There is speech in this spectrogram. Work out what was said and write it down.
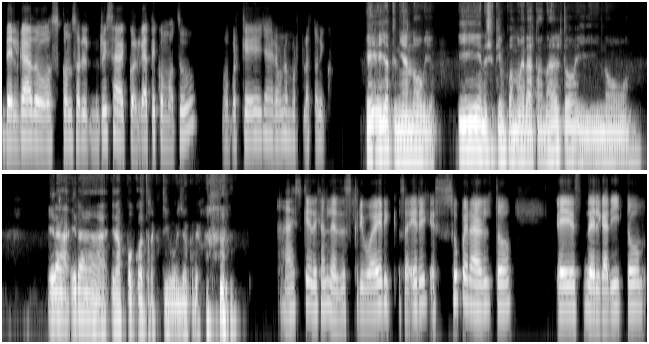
delgados, con sonrisa Colgate como tú, ¿o por qué ella era un amor platónico? E ella tenía novio, y en ese tiempo no era tan alto y no era era era poco atractivo, yo creo. Ah, es que déjenles describo a Eric, o sea, Eric es superalto, es delgadito,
